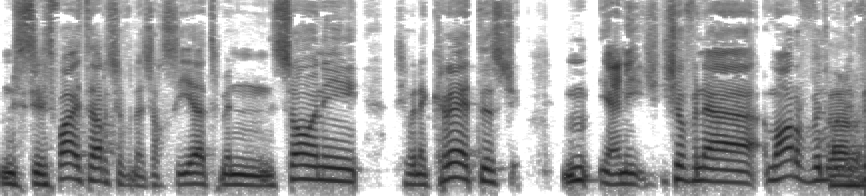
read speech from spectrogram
من Street Fighter شفنا شخصيات من سوني شفنا Kratos يعني شفنا Marvel Thanos.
